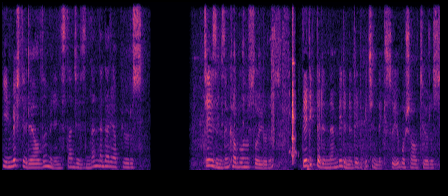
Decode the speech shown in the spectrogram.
25 TL aldığım bir Hindistan cevizinden neler yapıyoruz? Cevizimizin kabuğunu soyuyoruz. Deliklerinden birini delip içindeki suyu boşaltıyoruz.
